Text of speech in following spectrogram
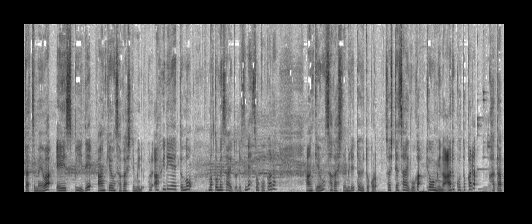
2つ目は ASP で案件を探してみる。これアフィリエイトのまとめサイトですね。そこから案件を探してみるというところ。そして最後が興味のあることから片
